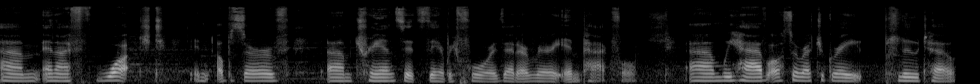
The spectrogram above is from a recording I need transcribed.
Um, and I've watched and observed um, transits there before that are very impactful. Um, we have also retrograde Pluto.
